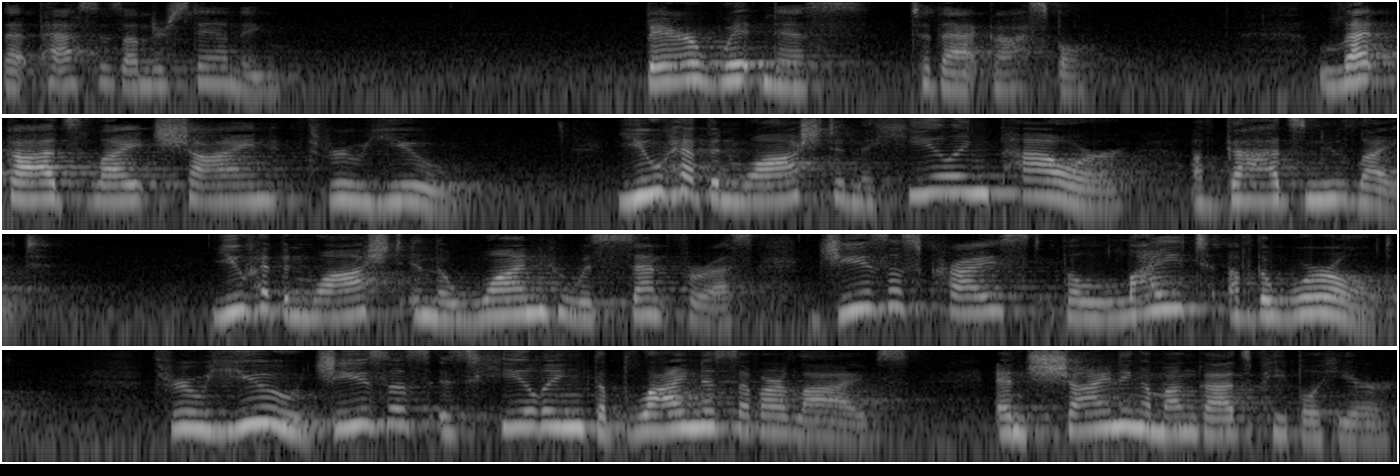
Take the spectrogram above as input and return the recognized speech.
that passes understanding? Bear witness to that gospel. Let God's light shine through you. You have been washed in the healing power of God's new light. You have been washed in the one who was sent for us, Jesus Christ, the light of the world. Through you, Jesus is healing the blindness of our lives and shining among God's people here.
